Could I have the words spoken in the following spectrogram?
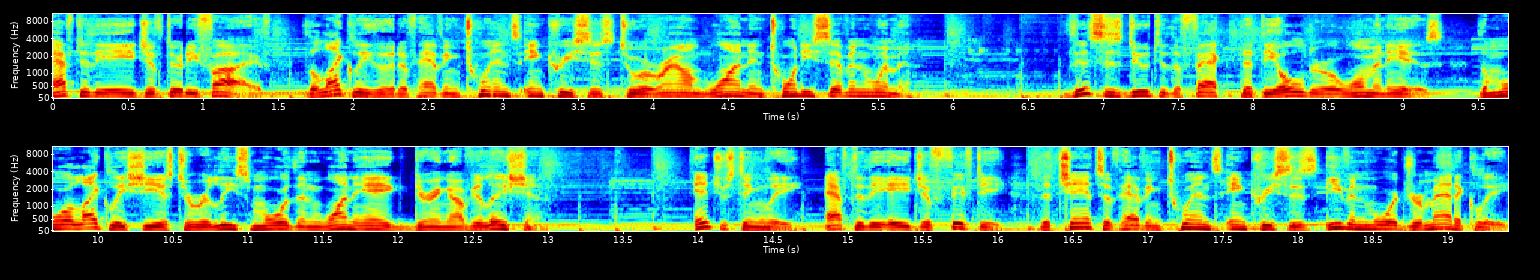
After the age of 35, the likelihood of having twins increases to around 1 in 27 women. This is due to the fact that the older a woman is, the more likely she is to release more than one egg during ovulation. Interestingly, after the age of 50, the chance of having twins increases even more dramatically,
